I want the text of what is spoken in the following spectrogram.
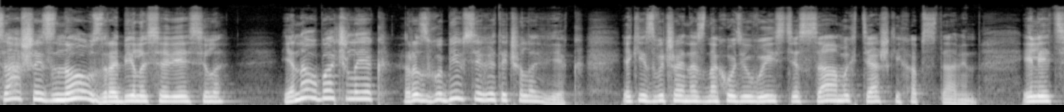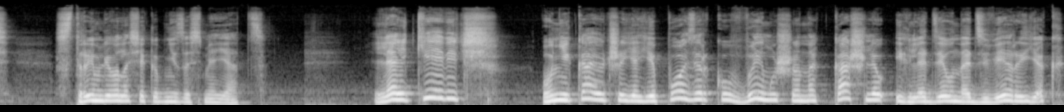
Сашы зноў зрабілася весела. Яна ўбачыла, як разгубіўся гэты чалавек, які звычайна знаходзіў выйсце з самых цяжкіх абставін, і ледзь стрымлівалася, каб не засмяяцца. Лялькевіч, унікаючы яе позірку, вымушана кашляў і глядзеў на дзверы, як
